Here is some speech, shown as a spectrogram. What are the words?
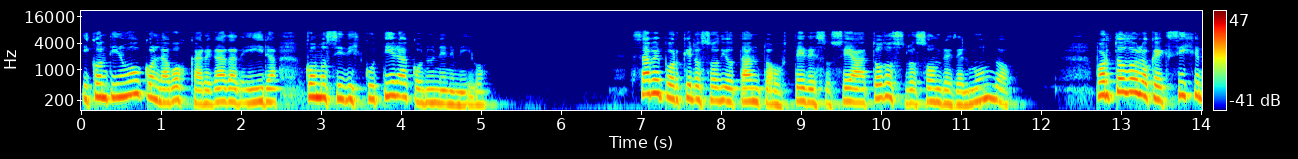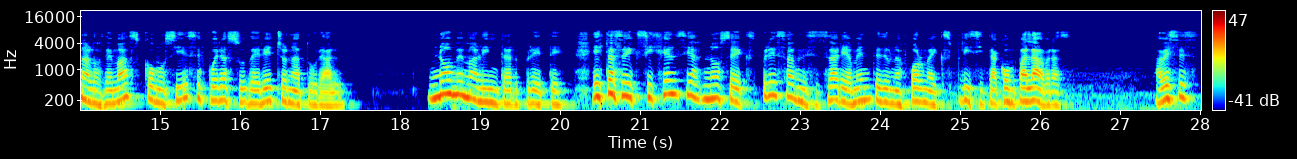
Y continuó con la voz cargada de ira, como si discutiera con un enemigo. ¿Sabe por qué los odio tanto a ustedes, o sea, a todos los hombres del mundo? Por todo lo que exigen a los demás como si ese fuera su derecho natural. No me malinterprete, estas exigencias no se expresan necesariamente de una forma explícita, con palabras. A veces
